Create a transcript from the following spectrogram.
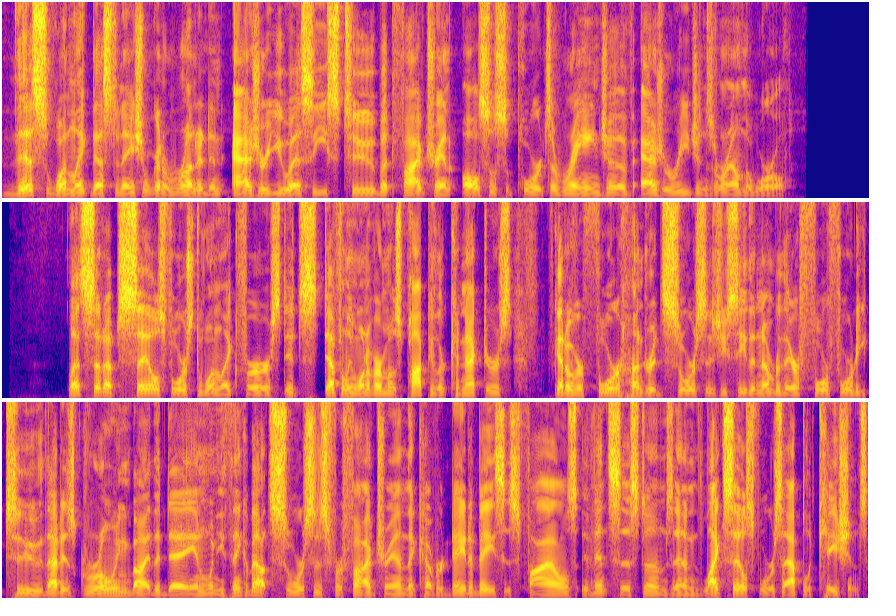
this OneLake destination, we're going to run it in Azure US East 2, but Fivetran also supports a range of Azure regions around the world. Let's set up Salesforce to OneLake first. It's definitely one of our most popular connectors got over 400 sources. You see the number there, 442. That is growing by the day. And when you think about sources for Fivetran, they cover databases, files, event systems, and like Salesforce applications.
